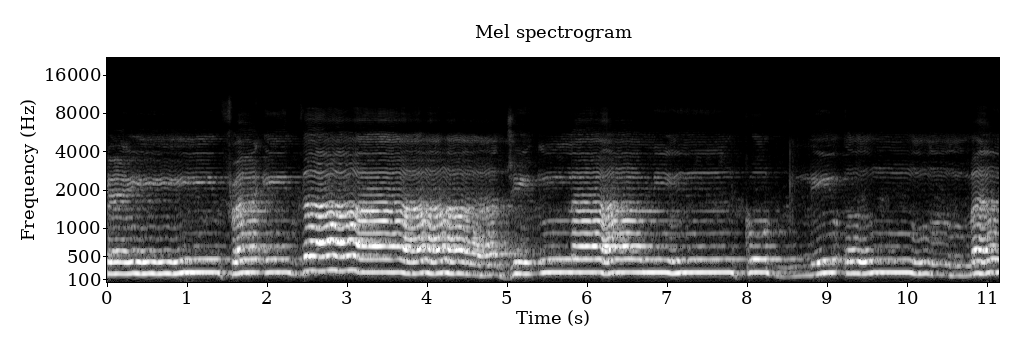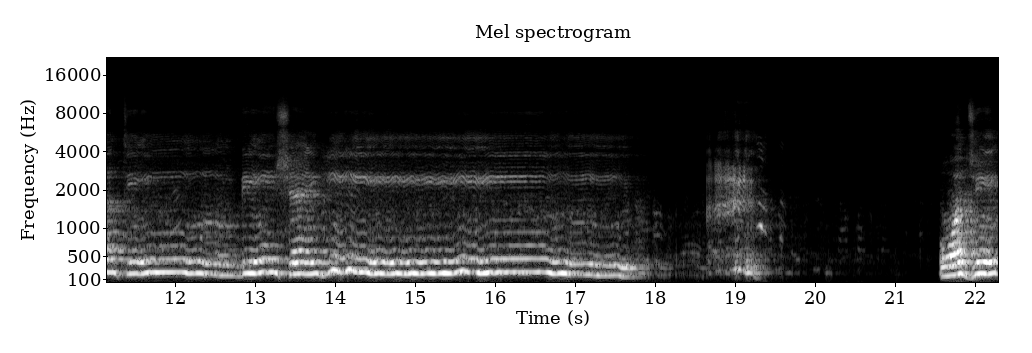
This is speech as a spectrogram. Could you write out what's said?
فكيف إذا جئنا من كل أمة بشهيد. وجئنا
